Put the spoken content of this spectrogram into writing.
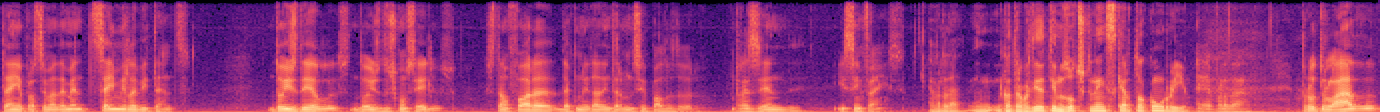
tem aproximadamente 100 mil habitantes. Dois deles, dois dos conselhos, estão fora da comunidade intermunicipal do Douro, Rezende e Sinfãs. É verdade. Em contrapartida, temos outros que nem sequer tocam o rio. É verdade. Por outro lado,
